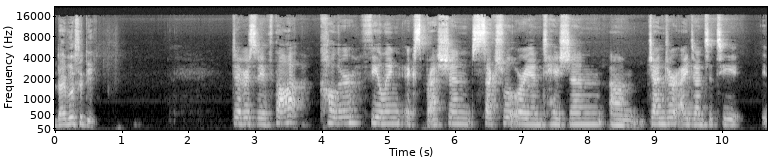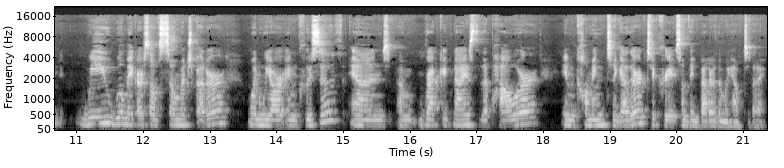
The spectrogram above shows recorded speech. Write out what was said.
Diversity. Diversity of thought, color, feeling, expression, sexual orientation, um, gender identity. It, we will make ourselves so much better when we are inclusive and um, recognize the power in coming together to create something better than we have today.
